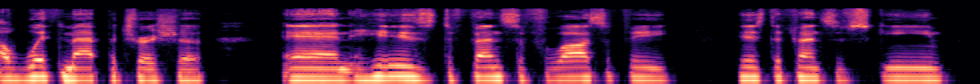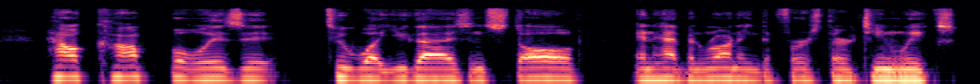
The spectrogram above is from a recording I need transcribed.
uh, with Matt Patricia and his defensive philosophy, his defensive scheme. How comparable is it to what you guys installed and have been running the first 13 weeks?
